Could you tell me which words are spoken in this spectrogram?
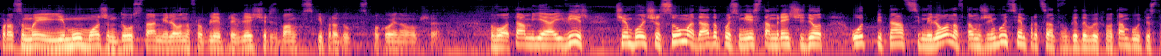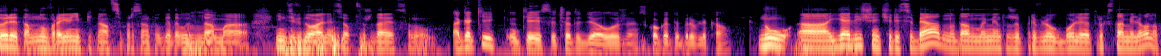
Просто мы ему можем до 100 миллионов рублей привлечь через банковские продукты спокойно вообще. Вот, там я, видишь, чем больше сумма, да, допустим, если там речь идет от 15 миллионов, там уже не будет 7% годовых, но там будет история там, ну, в районе 15% годовых, mm-hmm. там а, индивидуально все обсуждается. Ну. А какие кейсы, что ты делал уже, сколько ты привлекал? Ну, а, я лично через себя на данный момент уже привлек более 300 миллионов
